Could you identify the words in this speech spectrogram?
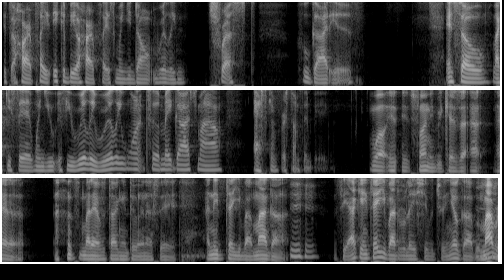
it's a hard place, it could be a hard place when you don't really trust who God is. And so, like you said, when you if you really, really want to make God smile, ask him for something big. Well, it, it's funny because I, I, had a somebody I was talking to, and I said, "I need to tell you about my God." Mm-hmm. See, I can't tell you about the relationship between your God, but mm-hmm.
